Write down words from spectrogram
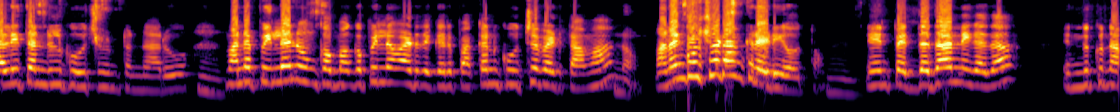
తల్లిదండ్రులు కూర్చుంటున్నారు. మన పిల్లను ఇంకో మగ పిల్లవాడి దగ్గర పక్కన కూర్చోబెడతామా. మనం కూర్చోడానికి రెడీ అవుతాం. నేను పెద్దదాన్ని కదా. ఎందుకు నా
